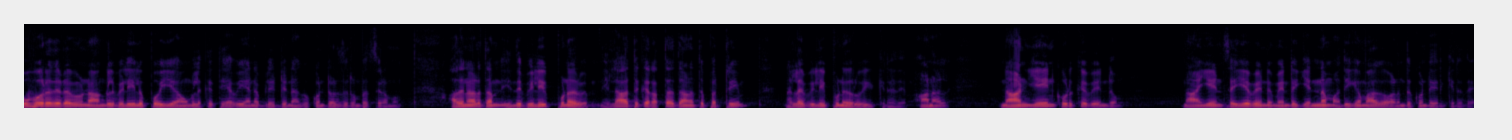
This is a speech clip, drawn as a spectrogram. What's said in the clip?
ஒவ்வொரு தடவையும் நாங்கள் வெளியில் போய் அவங்களுக்கு தேவையான பிளட்டு நாங்கள் கொண்டு வரது ரொம்ப சிரமம். அதனால தான் இந்த விழிப்புணர்வு எல்லாத்துக்கும் ரத்த தானத்தை பற்றி நல்ல விழிப்புணர்வு இருக்கிறது. ஆனால் நான் ஏன் கொடுக்க வேண்டும்? நான் ஏன் செய்ய வேண்டும் என்ற எண்ணம் அதிகமாக வளர்ந்து கொண்டே இருக்கிறது.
